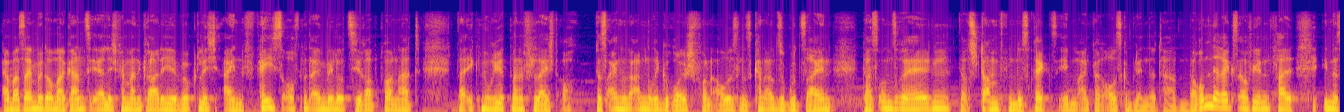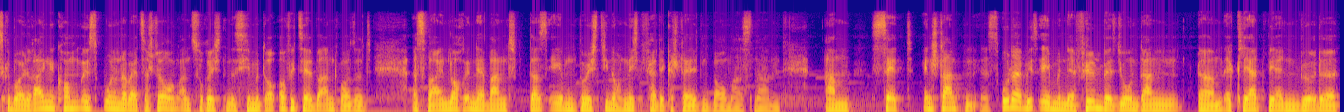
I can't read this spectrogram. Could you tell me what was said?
Aber seien wir doch mal ganz ehrlich, wenn man gerade hier wirklich ein Face-Off mit einem Velociraptor hat, da ignoriert man vielleicht auch das ein oder andere Geräusch von außen. Es kann also gut sein, dass unsere Helden das Stampfen des Rex eben einfach ausgeblendet haben. Warum der Rex auf jeden Fall in das Gebäude reingekommen ist, ohne dabei Zerstörung anzurichten, ist hiermit auch offiziell beantwortet. Es war ein Loch in der Wand, das eben durch die noch nicht fertiggestellten Baumaßnahmen am Set entstanden ist. Oder wie es eben in der Filmversion dann ähm, erklärt werden würde,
